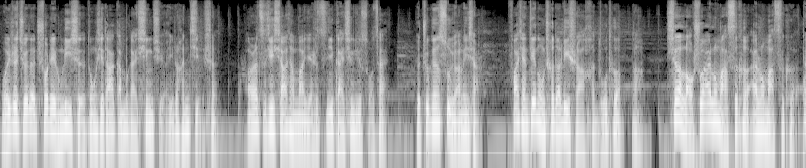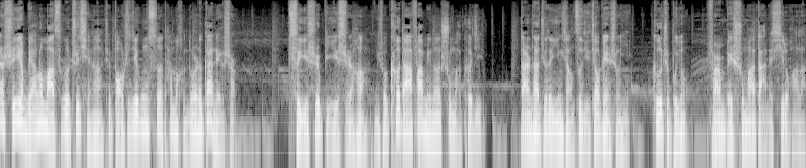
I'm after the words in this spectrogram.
我一直觉得说这种历史的东西，大家感不感兴趣啊？一直很谨慎。后来仔细想想吧，也是自己感兴趣所在，就追根溯源了一下，发现电动车的历史啊很独特啊。现在老说埃隆·马斯克，埃隆·马斯克，但实际上比埃隆·马斯克之前啊，这保时捷公司他们很多人都干这个事儿。此一时彼一时哈，你说柯达发明了数码科技，但是他觉得影响自己胶片生意，搁置不用，反而被数码打得稀里哗啦。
